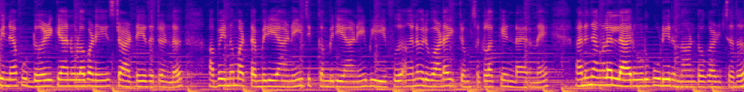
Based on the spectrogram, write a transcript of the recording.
പിന്നെ ഫുഡ് കഴിക്കാനുള്ള പണി സ്റ്റാർട്ട് ചെയ്തിട്ടുണ്ട്. അപ്പോൾ ഇന്ന് mutton biryani chicken biryani beef അങ്ങനെ ഒരുപാട് ഐറ്റംസുകളൊക്കെ ഉണ്ടായിരുന്നേ. അങ്ങനെ ഞങ്ങൾ എല്ലാവരും കൂടി കൂടി ഇരുന്നാണ് കേട്ടോ കഴിച്ചത്.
